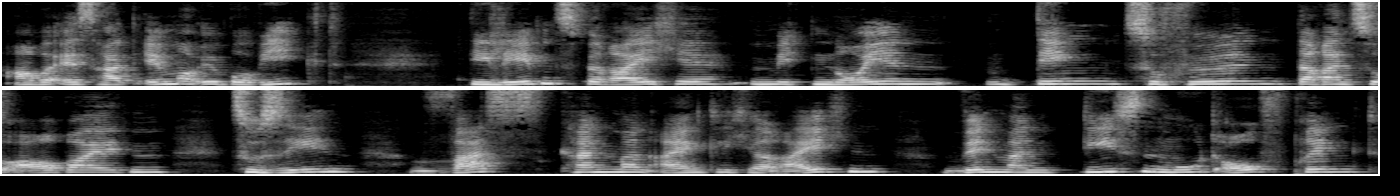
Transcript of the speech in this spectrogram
aber es hat immer überwiegt, die Lebensbereiche mit neuen Dingen zu füllen, daran zu arbeiten, zu sehen, was kann man eigentlich erreichen, wenn man diesen Mut aufbringt,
